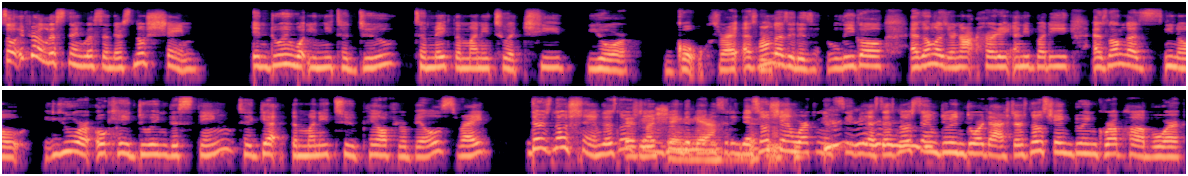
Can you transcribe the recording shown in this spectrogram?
so if you're listening, listen. There's no shame in doing what you need to do to make the money to achieve your goals, right? As long Mhm. as it is legal, as long as you're not hurting anybody, as long as, you know, you are okay doing this thing to get the money to pay off your bills, right? There's no shame. There's no There's shame no doing the shame, yeah. babysitting. There's, There's no no shame shame. working in CVS. There's no shame doing DoorDash. There's no shame doing Grubhub or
